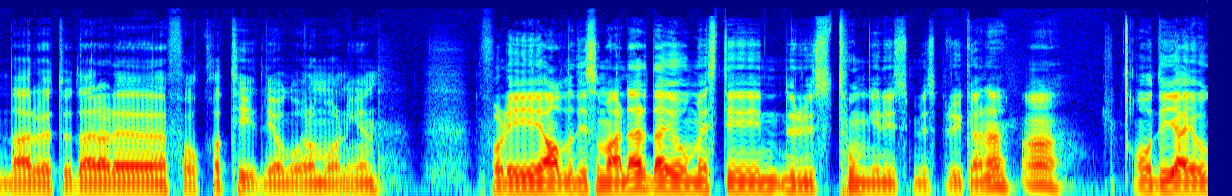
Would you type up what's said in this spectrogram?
Der, vet du, der er det folka tidlig og går om morgenen. Fordi alle de som er der, det er jo mest de rus, tunge rusmisbrukerne. ah, Og de er jo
